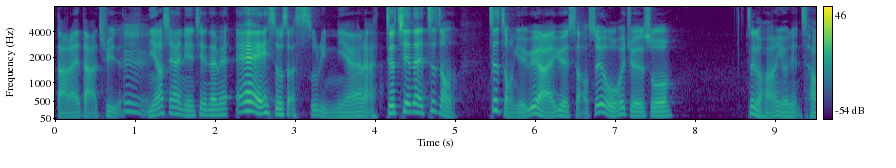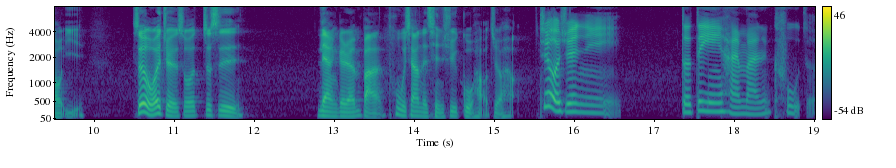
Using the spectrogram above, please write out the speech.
打来打去的。嗯，你要现在年轻人在那边，哎、叔叔苏里娘啦，就现在这种这种也越来越少，所以我会觉得说，这个好像有点超意，所以我会觉得说，就是两个人把互相的情绪顾好就好。其实我觉得你的定义还蛮酷的，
